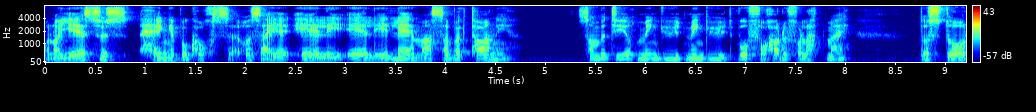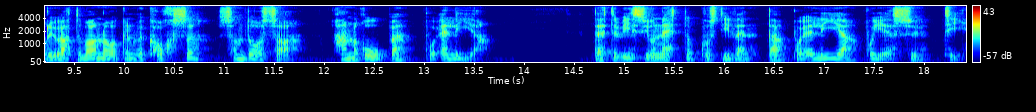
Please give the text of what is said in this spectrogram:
Og når Jesus henger på korset og sier Eli, Eli, lema sabachthani, som betyr Min Gud, min Gud, hvorfor har du forlatt meg? Da står det jo at det var noen ved korset som da sa, Han roper på Elia. Dette viser jo nettopp hvordan de venta på Elia på Jesu tid.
